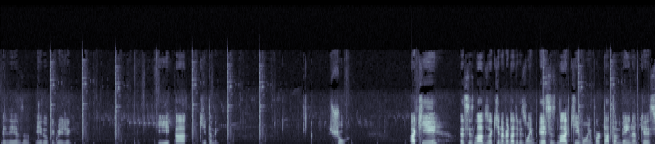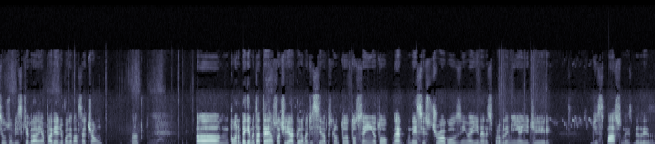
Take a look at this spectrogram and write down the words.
Beleza. E do upgrade aqui. E aqui também. Show. Aqui, esses lados aqui, na verdade, eles vão... Esses lá aqui vão importar também, né? Porque se os zumbis quebrarem a parede, eu vou levar 7 a 1. Uh, Ahn, como eu não peguei muita terra, eu só tirei a grama de cima, porque eu, tô, eu tô sem, eu tô né, nesse strugglezinho aí, né, nesse probleminha aí de, de espaço, mas beleza.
